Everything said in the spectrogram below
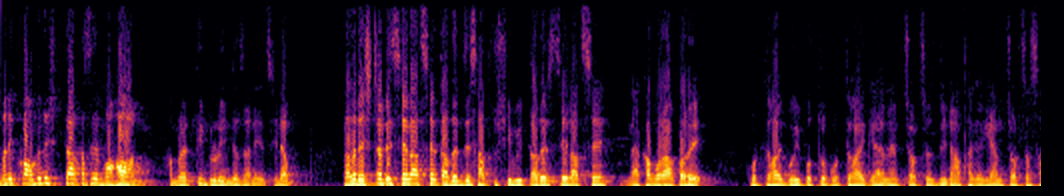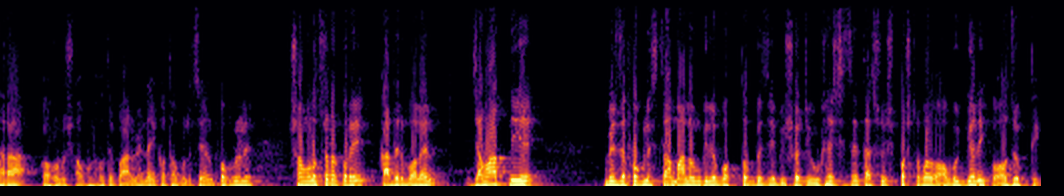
মানে কমিউনিস্ট তার কাছে মহান, আমরা তীব্র নিন্দা জানিয়েছিলাম। তাদের স্টাডি সেল আছে, তাদের যে ছাত্র শিবির, তাদের সেল আছে, লেখাপড়া করে করতে হয়, বইপত্র পড়তে হয়, জ্ঞানের চর্চা যদি না থাকে, জ্ঞান চর্চা ছাড়া কখনো সফল হতে পারবে না, এই কথা বলেছিলেন। ফখরুলের সমালোচনা করে কাদের বলেন, জামাত নিয়ে মির্জা ফখরুল ইসলাম আলমগীরের বক্তব্যে যে বিষয়টি উঠে এসেছে, তা সুস্পষ্টভাবে অবৈজ্ঞানিক ও অযৌক্তিক।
